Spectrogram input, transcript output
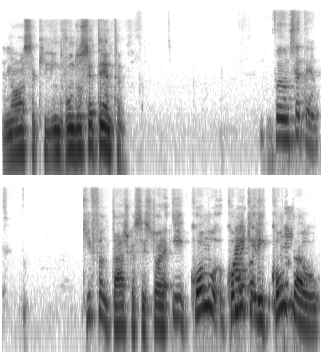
Nossa, que lindo. Foi um dos 70. Foi um dos 70. Que fantástico essa história. E como, como é que ele conta o.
